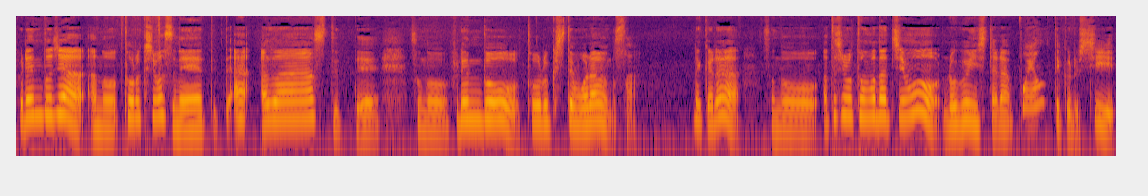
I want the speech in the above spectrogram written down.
フレンドじゃああの登録しますねって言ってああざーすって言ってそのフレンドを登録してもらうのさ。だからその私の友達もログインしたらポヨンってくるし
